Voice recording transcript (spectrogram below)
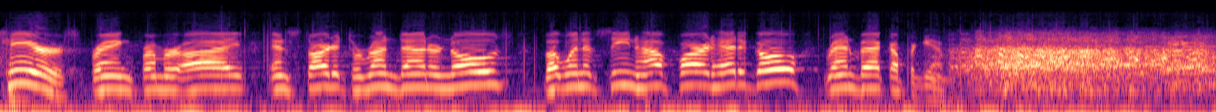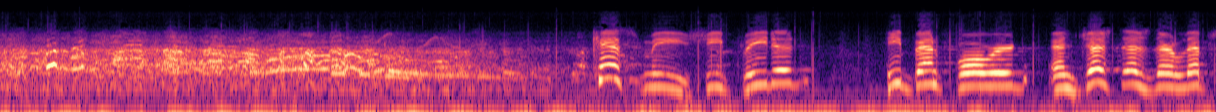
tear sprang from her eye and started to run down her nose, but when it seen how far it had to go, ran back up again. Kiss me, she pleaded. He bent forward, and just as their lips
